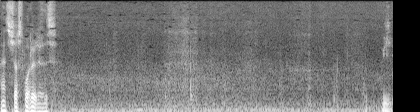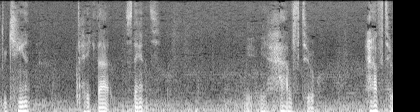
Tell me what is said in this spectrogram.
That's just what it is. We, we can't take that stance. We, we have to. Have to.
